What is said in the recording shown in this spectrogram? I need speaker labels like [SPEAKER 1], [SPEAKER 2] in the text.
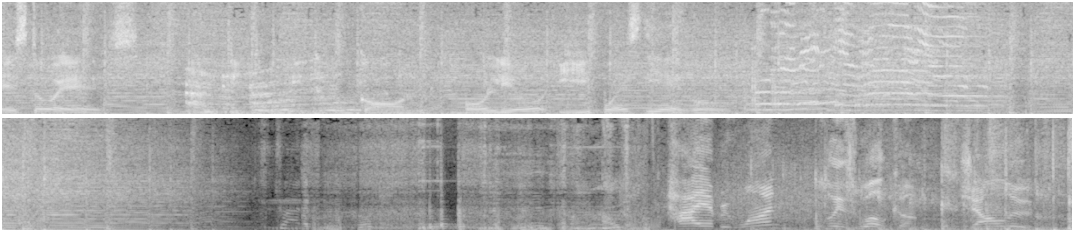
[SPEAKER 1] Esto es Antitud con Bolio y pues Diego.
[SPEAKER 2] Hi everyone, please welcome Jean-Luc.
